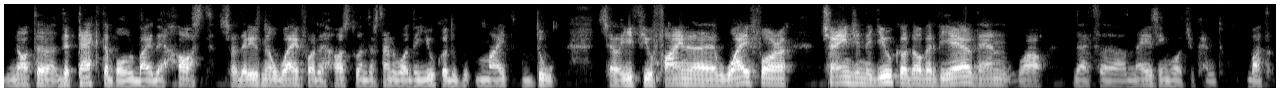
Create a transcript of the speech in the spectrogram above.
not detectable by the host. So there is no way for the host to understand what the UCODE might do. So if you find a way for changing in the UCODE over the air, then wow, that's uh, amazing what you can do. But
